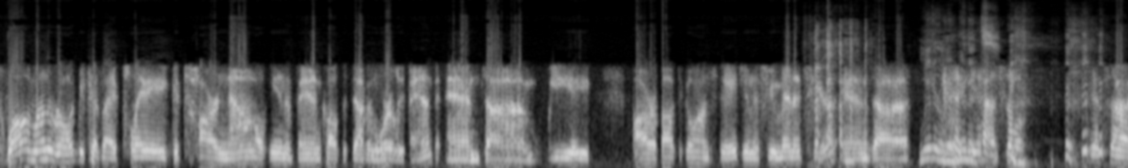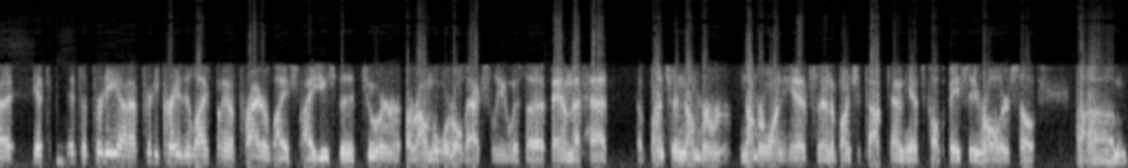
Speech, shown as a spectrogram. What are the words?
Well, I'm on the road because I play guitar now in a band called the Devin Worley Band, and um, we are about to go on stage in a few minutes here, and uh, literally minutes. yeah, so it's uh, it's it's a pretty uh, pretty crazy life. But in a prior life, I used to tour around the world actually with a band that had a bunch of number number one hits and a bunch of top ten hits called the Bay City Rollers. So. Um,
